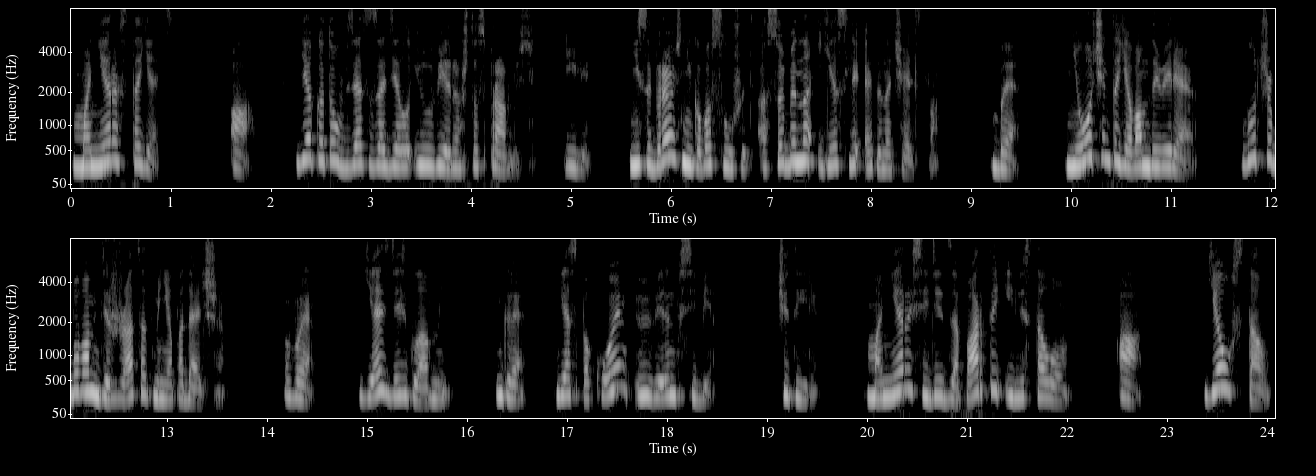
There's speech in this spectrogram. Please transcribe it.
Манера стоять. А. Я готов взяться за дело и уверен, что справлюсь. Или не собираюсь никого слушать, особенно если это начальство. Б. Не очень-то я вам доверяю. Лучше бы вам держаться от меня подальше. В. Я здесь главный. Г. Я спокоен и уверен в себе. 4. Манера сидеть за партой или столом. А. Я устал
